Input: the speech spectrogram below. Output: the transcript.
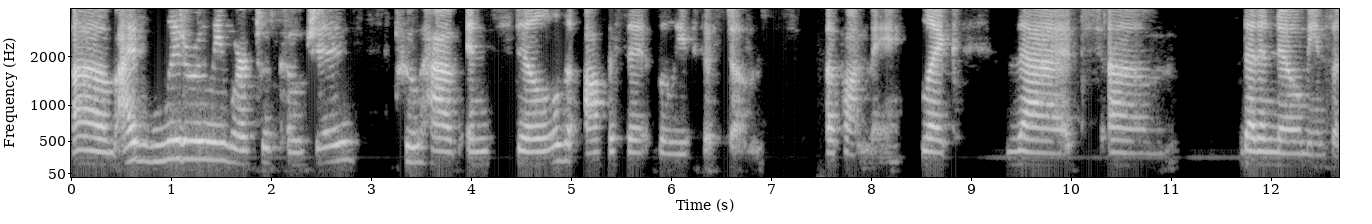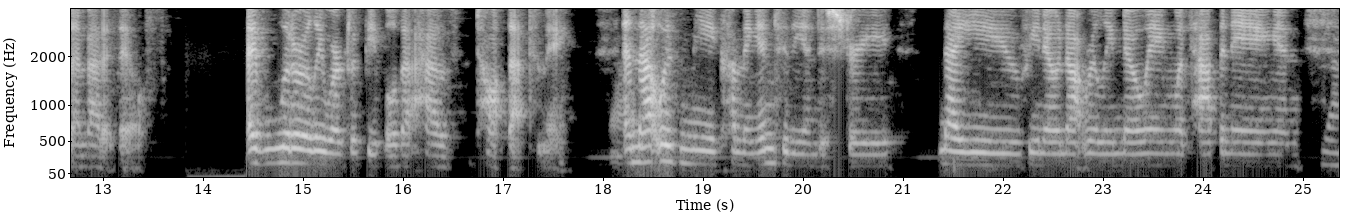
Um, I've literally worked with coaches who have instilled opposite belief systems upon me, like that um, that a no means that I'm bad at sales. I've literally worked with people that have taught that to me. And that was me coming into the industry naive, you know, not really knowing what's happening. And, yeah.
